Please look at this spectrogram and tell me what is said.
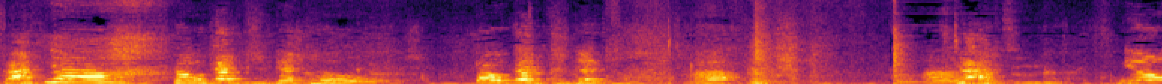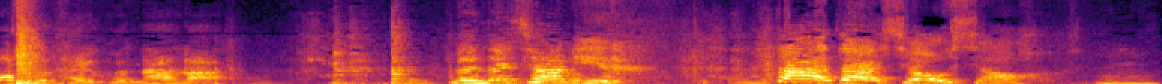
啥呀？找个几个头，找个几个头啊！啊，你要说太困难了。奶奶家里大大小小，嗯，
